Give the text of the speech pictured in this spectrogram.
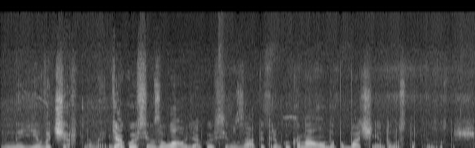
не є вичерпними. Дякую всім за увагу, дякую всім за підтримку каналу. До побачення, до наступних зустрічей.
